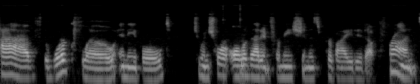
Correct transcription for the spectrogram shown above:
have the workflow enabled to ensure all of that information is provided up front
